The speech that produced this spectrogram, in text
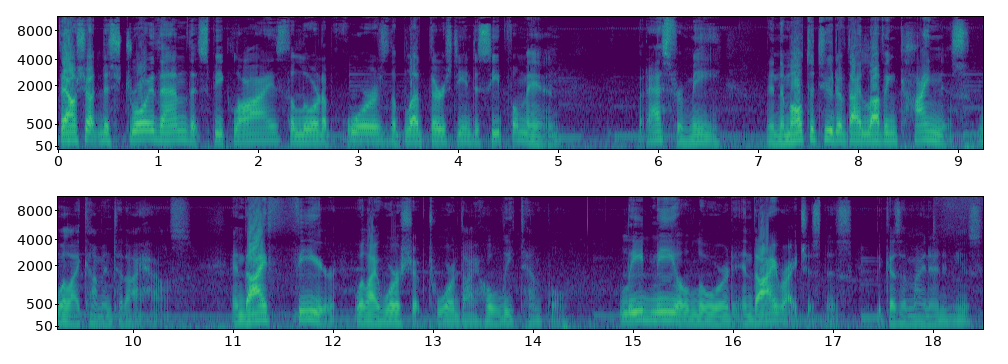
Thou shalt destroy them that speak lies. The Lord abhors the bloodthirsty and deceitful man. But as for me, in the multitude of thy loving kindness will I come into thy house. In thy fear will I worship toward thy holy temple. Lead me, O Lord, in thy righteousness because of mine enemies.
